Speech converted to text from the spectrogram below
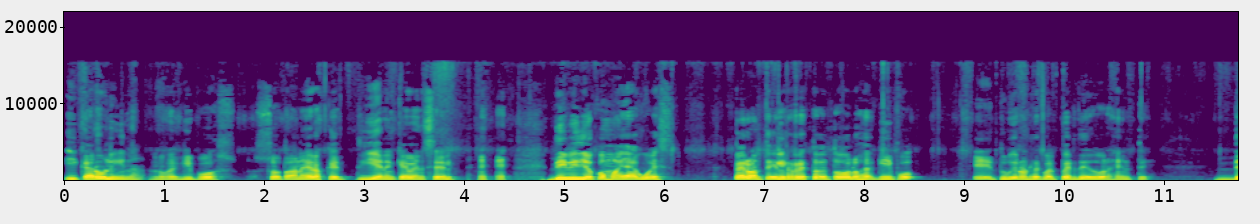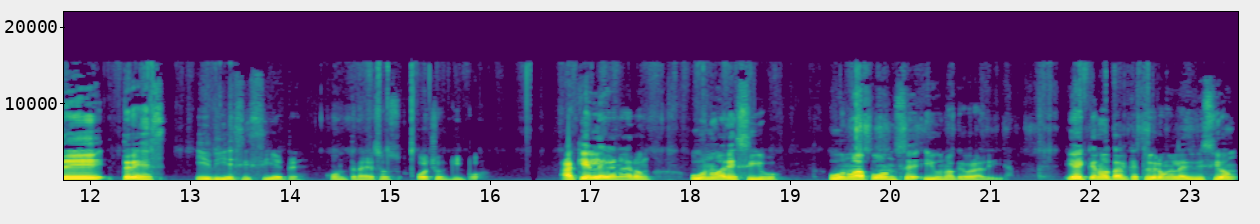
y Carolina, los equipos sotaneros que tienen que vencer. Dividió con Mayagüez, pero ante el resto de todos los equipos eh, tuvieron récord perdedor, gente de 3 y 17 contra esos 8 equipos. ¿A quién le ganaron? Uno a Arecibo, uno a Ponce y uno a Quebradilla. Y hay que notar que estuvieron en la división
